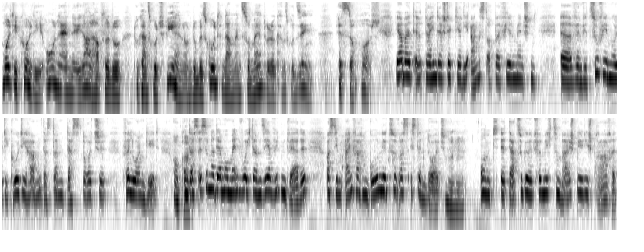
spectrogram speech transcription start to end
Multikulti, ohne Ende, egal. Hauptsache du, du kannst gut spielen und du bist gut in deinem Instrument oder du kannst gut singen. Ist doch wurscht. Ja, aber dahinter steckt ja die Angst auch bei vielen Menschen, äh, wenn wir zu viel Multikulti haben, dass dann das Deutsche verloren geht. Oh Gott. Und das ist immer der Moment, wo ich dann sehr wütend werde, aus dem einfachen Grunde zu, was ist denn Deutsch? Und äh, dazu gehört für mich zum Beispiel die Sprache.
